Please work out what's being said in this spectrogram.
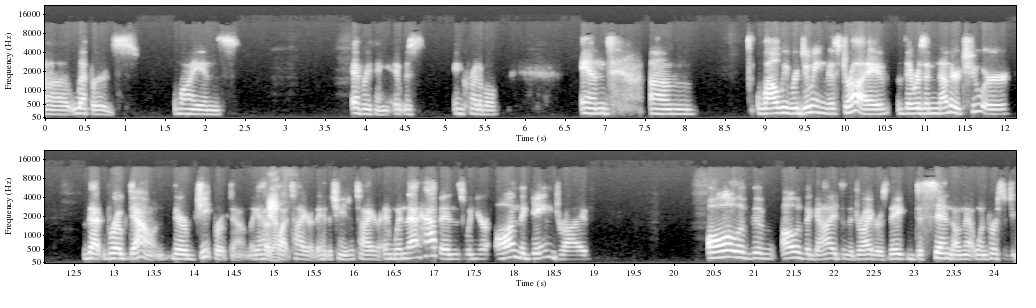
uh, leopards, lions, everything. It was incredible. And um, while we were doing this drive, there was another tour that broke down. Their Jeep broke down. They had a Yeah. flat tire. They had to change the tire. And when that happens, when you're on the game drive, all of the all of the guides and the drivers they descend on that one person to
